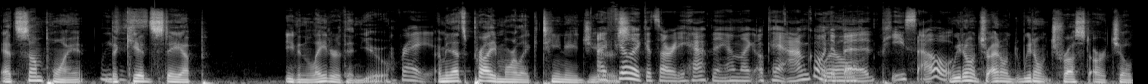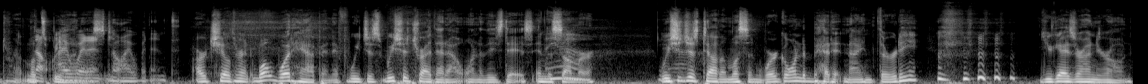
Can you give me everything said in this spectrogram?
at some point, We the just- kids stay up even later than you. Right. I mean, that's probably more like teenage years. I feel like it's already happening. I'm like, okay, I'm going Well, to bed. Peace out. we don't. Tr- I don't. We don't trust our children. Let's no, be I wouldn't. No, I wouldn't. Our children. What would happen if we just? We should try that out one of these days in the Yeah. summer. We should just tell them, listen, we're going to bed at nine thirty. you guys are on your own.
